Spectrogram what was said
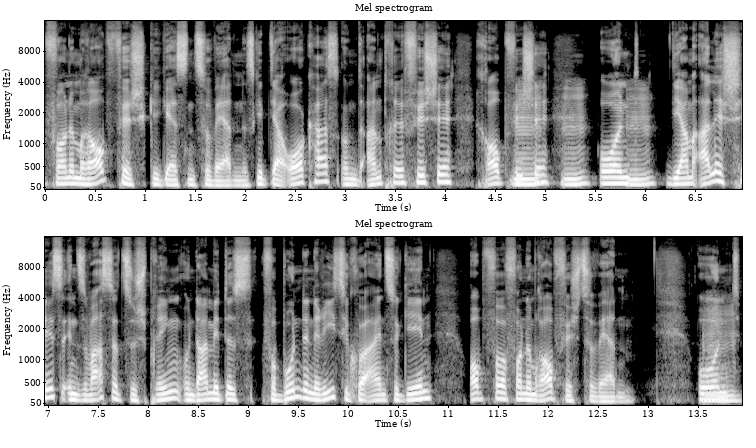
von einem Raubfisch gegessen zu werden. Es gibt ja Orcas und andere Fische, Raubfische, mm, mm, und mm. die haben alle Schiss, ins Wasser zu springen und damit das verbundene Risiko einzugehen, Opfer von einem Raubfisch zu werden. Und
